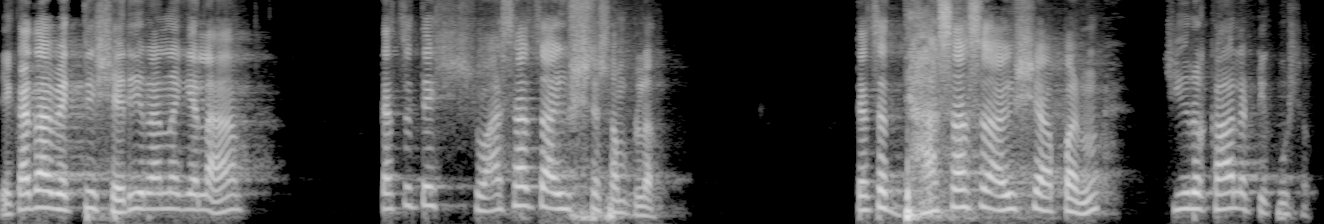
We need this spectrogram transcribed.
एखादा व्यक्ती शरीरानं गेला त्याचं ते श्वासाचं आयुष्य संपलं. त्याचं ध्यासाचं आयुष्य आपण चिरकाल टिकू शकतो.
